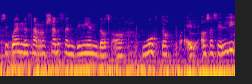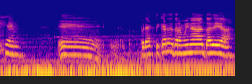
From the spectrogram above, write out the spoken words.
si pueden desarrollar sentimientos o gustos, eh, o sea, si eligen eh, practicar determinada tarea.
